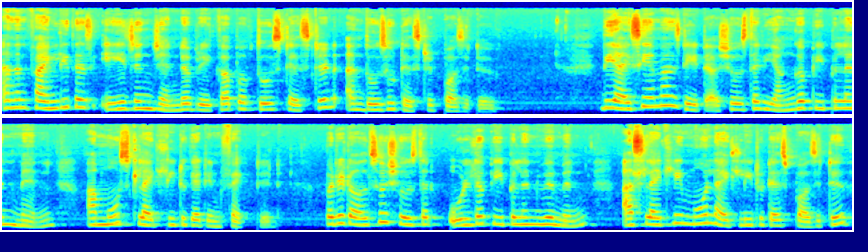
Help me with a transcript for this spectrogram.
And then finally, there's age and gender breakup of those tested and those who tested positive. The ICMR's data shows that younger people and men are most likely to get infected, but it also shows that older people and women are slightly more likely to test positive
